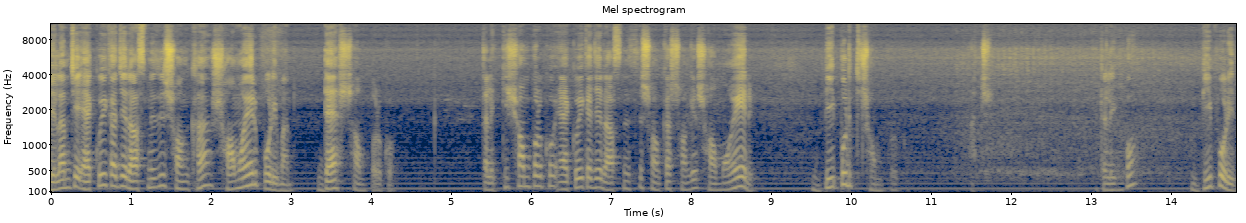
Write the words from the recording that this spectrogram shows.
পেলাম যে একই কাজে রাজনীতির সংখ্যা সময়ের পরিমাণ ড্যাশ সম্পর্ক। তাহলে কি সম্পর্ক? একই কাজে রাজনীতির সংখ্যার সঙ্গে সময়ের বিপরীত সম্পর্ক। আচ্ছা এটা লিখব বিপরীত।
